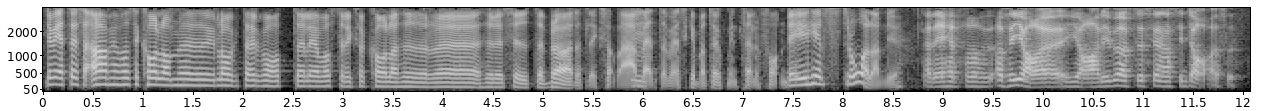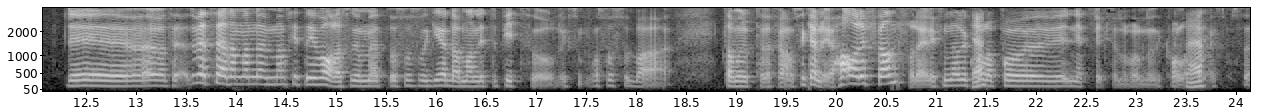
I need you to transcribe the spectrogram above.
du vet, det är så, ah, men jag måste kolla om hur långt det har gått. Eller jag måste liksom kolla hur, eh, hur det ser ut i brödet. Liksom. Ah, Mm. Vänta, jag ska bara ta upp min telefon. Det är ju helt strålande ju. Ja, det är helt. Alltså jag, jag hade ju behövt det senast idag alltså. Det, du vet såhär när man, man sitter i vardagsrummet och så, så gräddar man lite pizzor liksom. Och så, så bara tar man upp telefonen. Så kan du ju ha det framför dig liksom när du Ja. kollar på eh, Netflix eller vad du kollar Ja. på. Liksom. Så,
